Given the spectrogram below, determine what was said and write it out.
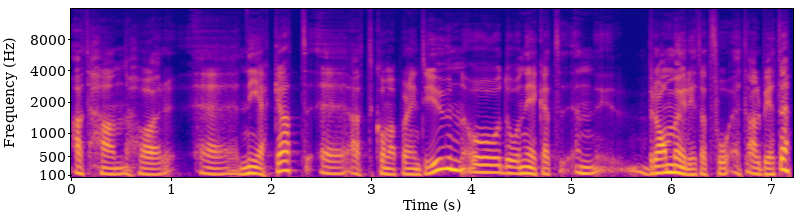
att han har eh, nekat eh, att komma på den här intervjun och då nekat en bra möjlighet att få ett arbete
